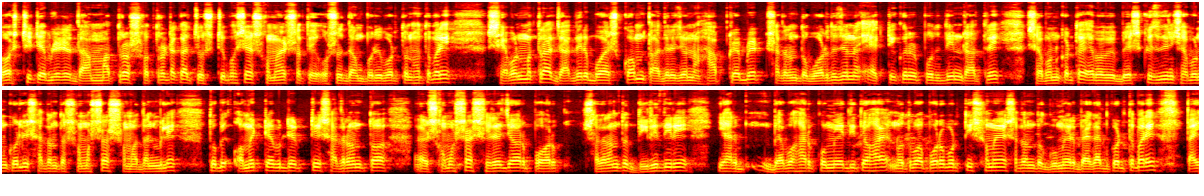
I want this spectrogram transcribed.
দশটি ট্যাবলেটের দাম মাত্র সতেরো টাকা চষ্টি পয়সা। সময়ের সাথে ওষুধ দাম পরিবর্তন হতে পারে। সেবন মাত্রা, যাদের বয়স কম, তাদের জন্য হাফ ট্যাবলেট, সাধারণত বড়দের জন্য একটি করে প্রতিদিন রাত্রে সেবন করতে হয়। এভাবে বেশ কিছুদিন সেবন করলে সাধারণত সমস্যার সমাধান মিলে। তবে অমিট ট্যাবলেটটি সাধারণত সমস্যা সেরে যাওয়ার পর সাধারণত ধীরে ধীরে ইহার ব্যবহার কমিয়ে দিতে হয়। নতুবা পরবর্তী সময়ে সাধারণত ঘুমের ব্যাঘাত করতে পারে। তাই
